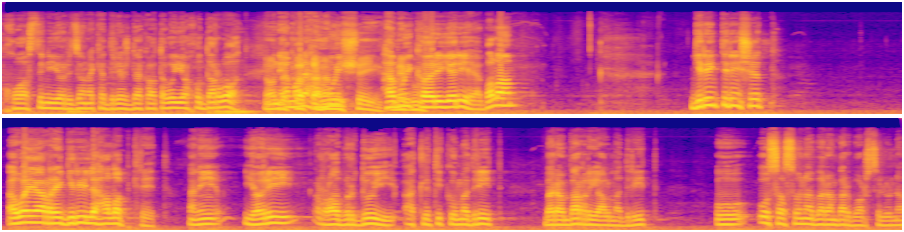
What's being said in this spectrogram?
خواستنی یاریزانەکە درێژ دەکاتەوە یاخود دەڕات هەمووی کاریگەری هەیە بەڵام گرنگترین شت ئەوەیە ڕێگیری لە هەڵە بکرێت ئەنی یاری ڕابردووی ئەتلتیک و مدریت بەرەمبەر ریال مدریت و ئۆساسۆنا بەرەمبەر بارسلونا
